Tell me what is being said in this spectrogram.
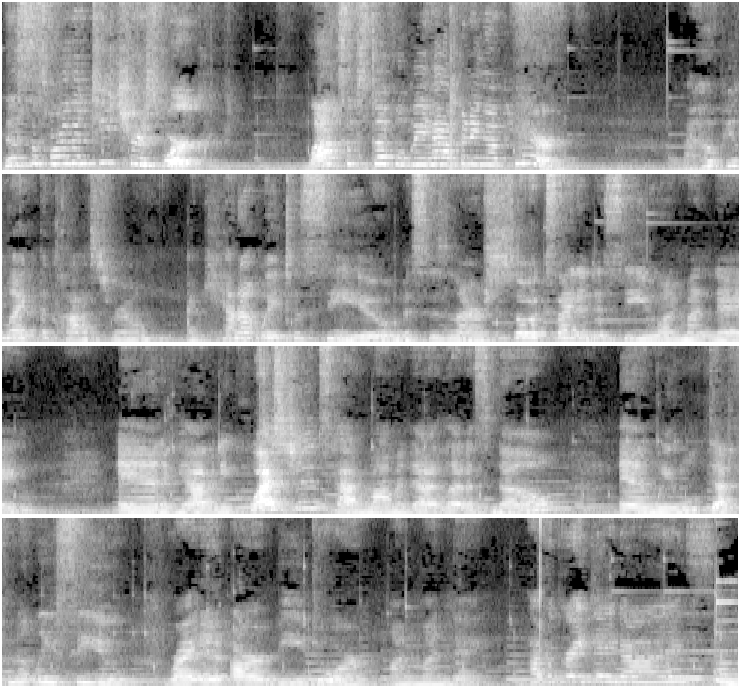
this is where the teachers work. Lots of stuff will be happening up here. I hope you like the classroom. I cannot wait to see you. Mrs. and I are so excited to see you on Monday. And if you have any questions, have mom and dad let us know. And we will definitely see you right at our bee door on Monday. Have a great day, guys.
